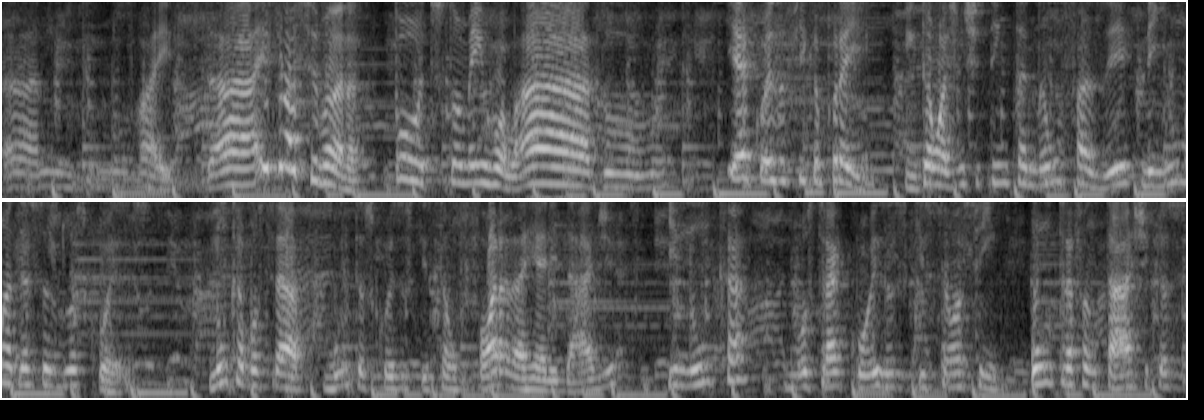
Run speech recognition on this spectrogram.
Ah, não vai dar. E final de semana? Putz, tô meio enrolado. E a coisa fica por aí. Então a gente tenta não fazer nenhuma dessas duas coisas. Nunca mostrar muitas coisas que estão fora da realidade e nunca mostrar coisas que são assim ultra fantásticas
